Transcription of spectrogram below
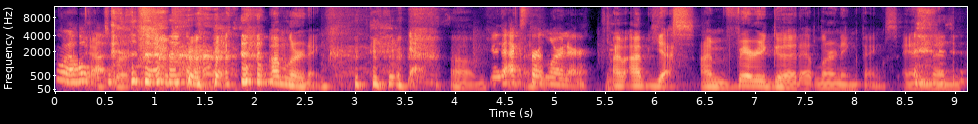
Well, hold on. I'm learning. Yes. um, You're the expert learner. I'm, I'm yes, I'm very good at learning things and then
